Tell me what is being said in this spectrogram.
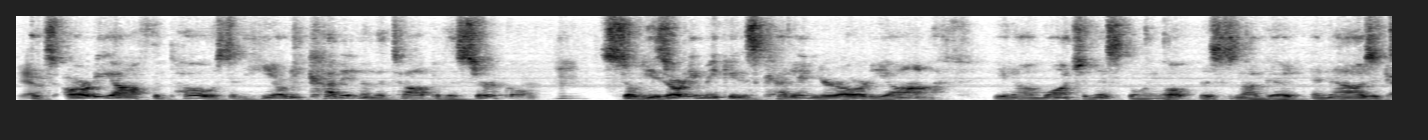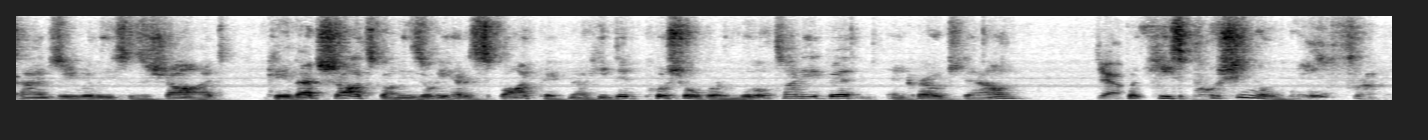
Yeah. It's already off the post, and he already cut in on the top of the circle. Mm-hmm. So he's already making his cut in. You're already off. You know, I'm watching this, going, "Oh, this is not good." And now, as the times he releases a shot, okay, that shot's gone. He's already had a spot pick. Now he did push over a little tiny bit and crouch down. Yeah. But he's pushing away from it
